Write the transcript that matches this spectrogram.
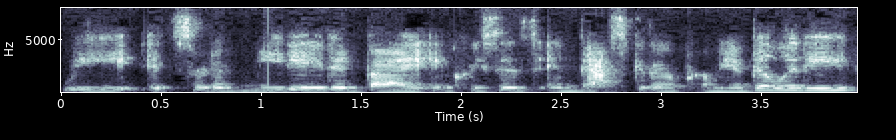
We it's sort of mediated by increases in vascular permeability,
